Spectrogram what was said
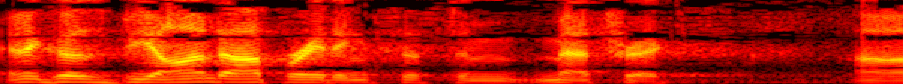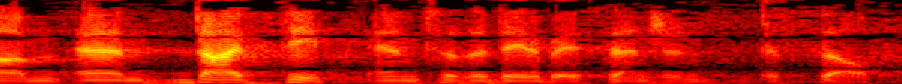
And it goes beyond operating system metrics um, and dives deep into the database engine itself.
